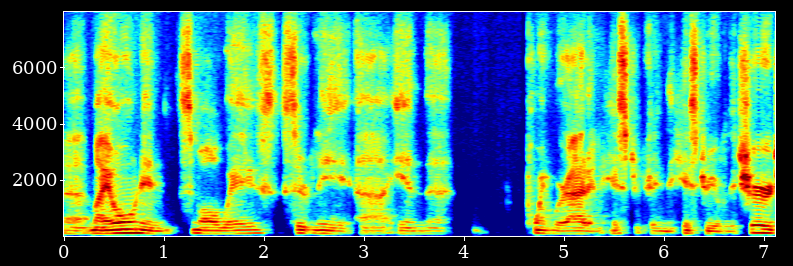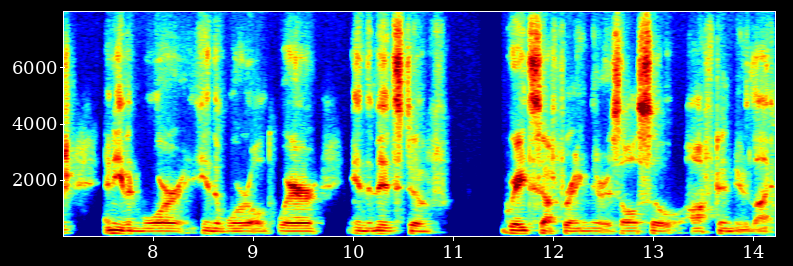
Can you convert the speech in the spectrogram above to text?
uh, my own in small ways, certainly uh, in the point we're at in history, in the history of the church, and even more in the world, where in the midst of great suffering, there is also often new life.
